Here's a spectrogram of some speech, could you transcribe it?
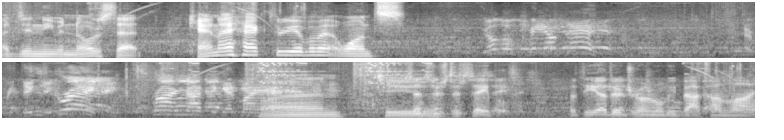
I didn't even notice that. Can I hack three of them at once? Y'all okay out there? Everything's great. Trying not to get my. One, two. Sensors disabled, but the other drone will be back online.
